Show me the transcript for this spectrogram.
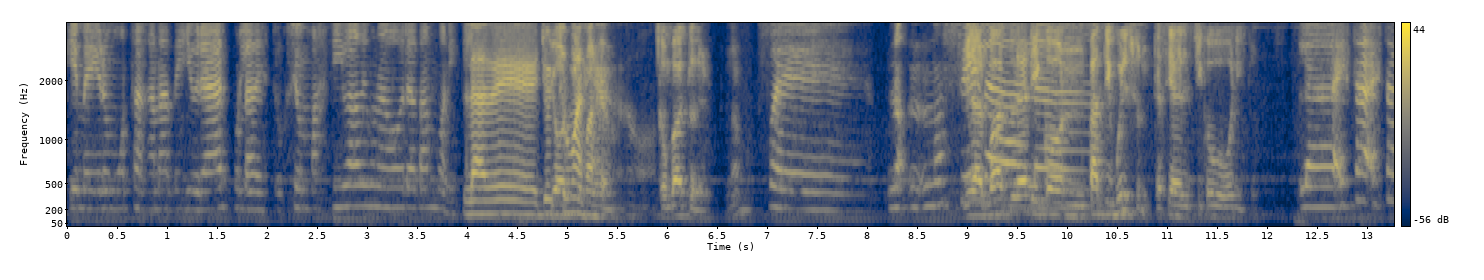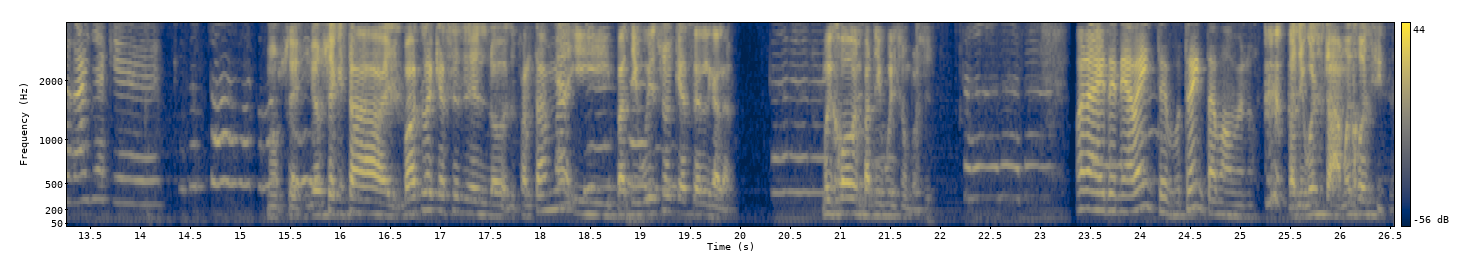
que me dieron muchas ganas de llorar por la destrucción masiva de una obra tan bonita. La de George George Schumacher. Con Butler, ¿no? Fue... No, no sé... y al la- Butler y con Patty Wilson, que hacía el chico bonito. La- esta, esta galla que... que cantaba No sé, yo sé que está el Butler que hace el, el fantasma y Patty Wilson que hace el galán. Muy joven Patty Wilson, por cierto. Bueno, ahí tenía 20, pues 30 más o menos. Patty Wilson estaba muy jovencita.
